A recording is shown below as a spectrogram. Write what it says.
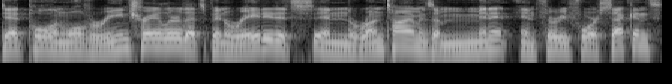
Deadpool and Wolverine trailer that's been rated. It's in the runtime is a minute and 34 seconds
